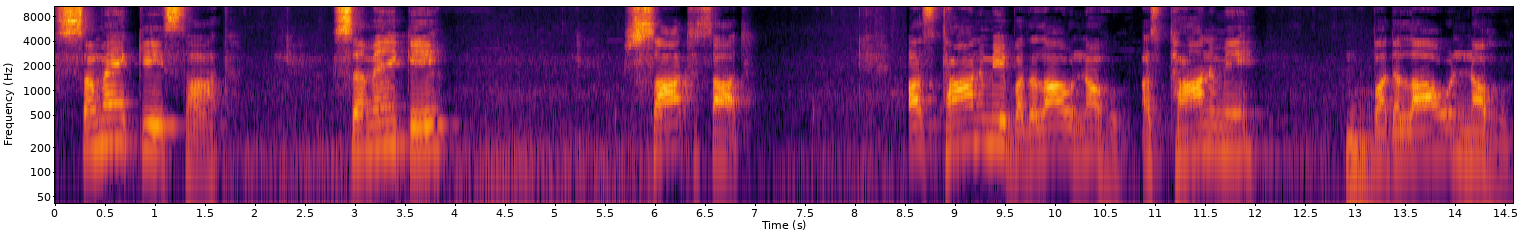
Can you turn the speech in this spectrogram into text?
समय के साथ। समय के साथ साथ। स्थान में बदलाव न हो स्थान में बदलाव न हो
